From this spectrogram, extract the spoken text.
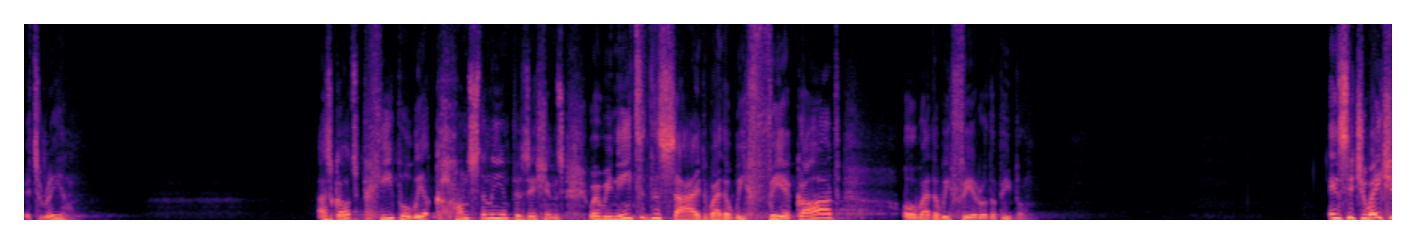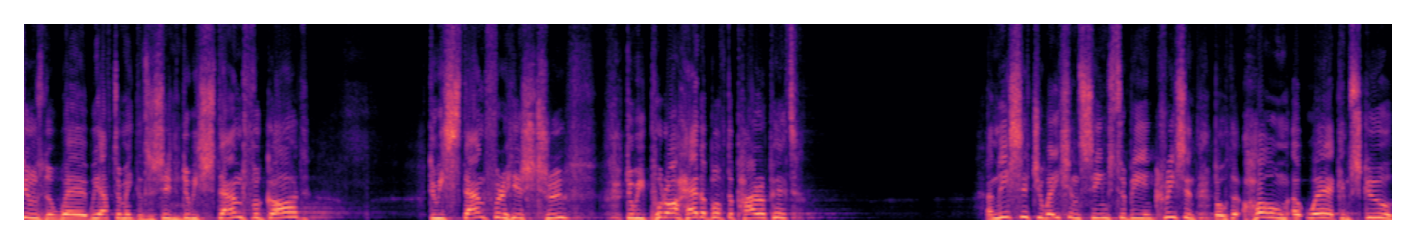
It's real. As God's people, we are constantly in positions where we need to decide whether we fear God or whether we fear other people. In situations where we have to make the decision do we stand for God? Do we stand for His truth? Do we put our head above the parapet? And these situations seems to be increasing both at home, at work, in school,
